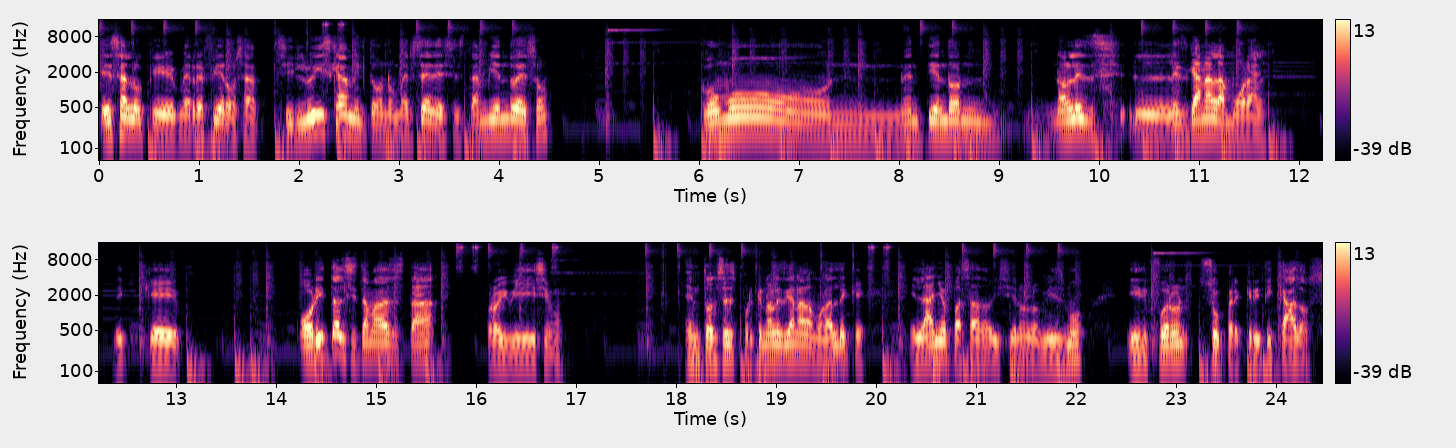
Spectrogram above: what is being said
es a lo que me refiero. O sea, si Luis Hamilton o Mercedes están viendo eso, ¿cómo no entiendo? No les, les gana la moral de que ahorita el sistema DAS está prohibidísimo. Entonces, ¿por qué no les gana la moral de que el año pasado hicieron lo mismo y fueron súper criticados?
